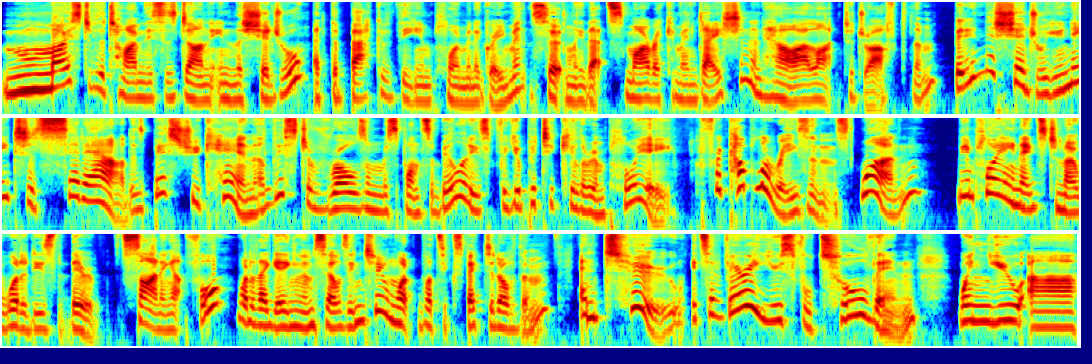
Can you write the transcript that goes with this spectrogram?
Most of the time, this is done in the schedule at the back of the employment agreement. Certainly, that's my recommendation and how I like to draft them. But in the schedule, you need to set out as best you can a list of roles and responsibilities for your particular employee for a couple of reasons. One, the employee needs to know what it is that they're signing up for, what are they getting themselves into, and what, what's expected of them. And two, it's a very useful tool then when you are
